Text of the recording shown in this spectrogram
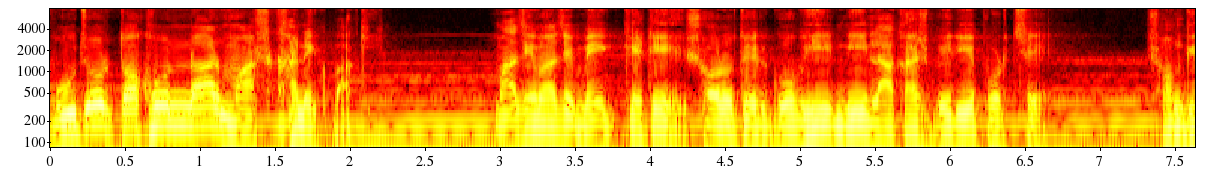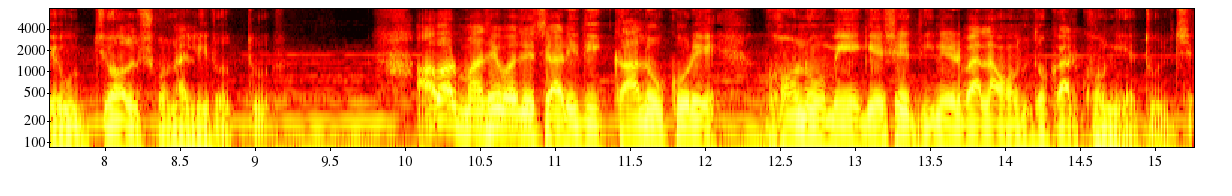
পুজোর তখন আর মাসখানেক বাকি। মাঝে মাঝে মেঘ কেটে শরতের গভীর নীল আকাশ বেরিয়ে পড়ছে, সঙ্গে উজ্জ্বল সোনালি রোদ্দুর। আবার মাঝে মাঝে চারিদিক কালো করে ঘন মেঘ এসে দিনের বেলা অন্ধকার ঘনিয়ে তুলছে।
